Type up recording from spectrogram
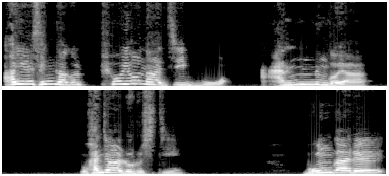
아예 생각을 표현하지 뭐 않는 거야. 환장할 노릇이지. 뭔가를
